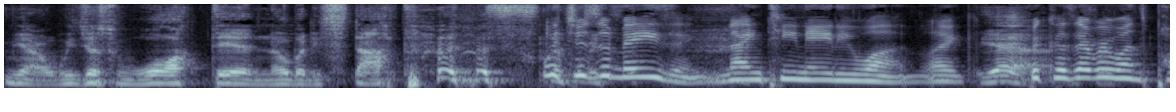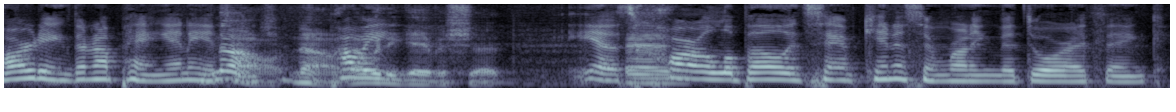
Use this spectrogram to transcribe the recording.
you know, we just walked in. Nobody stopped us. Which is amazing. 1981. Like, Yeah. because everyone's partying. They're not paying any attention. no, Probably, nobody gave a shit. Yeah, it's and- Carl LaBove and Sam Kinison running the door, I think.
